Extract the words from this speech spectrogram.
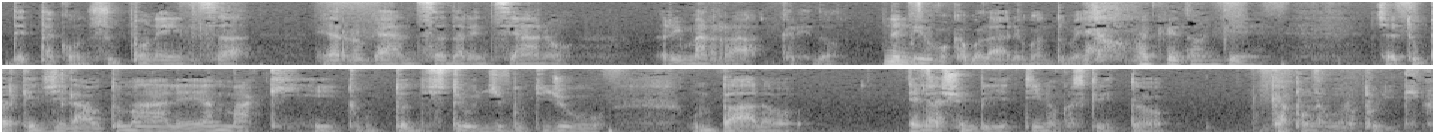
detta con supponenza e arroganza da renziano, rimarrà, credo nel mio vocabolario quantomeno, ma credo anche, cioè tu parcheggi l'auto male, ammacchi tutto, distruggi, butti giù un palo e lasci un bigliettino con scritto capolavoro politico.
